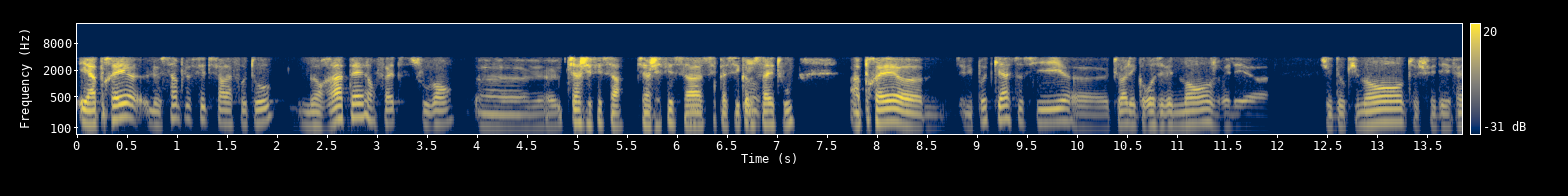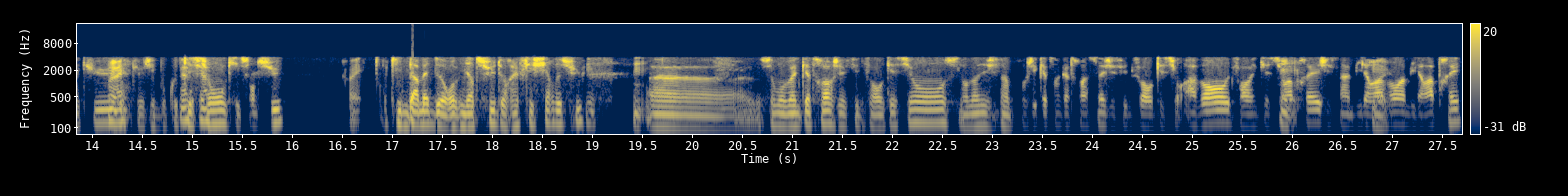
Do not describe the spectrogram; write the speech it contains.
Et après, le simple fait de faire la photo me rappelle en fait souvent, euh, tiens j'ai fait ça, tiens j'ai fait ça, c'est passé comme mhm. ça et tout. Après, euh, les podcasts aussi, euh, tu vois, les gros événements, je vais les, euh, je documente, je fais des FAQ, que j'ai beaucoup de questions qui sont dessus, qui me permettent de revenir dessus, de réfléchir dessus. Euh, sur mon 24 heures, j'ai fait une foire aux questions. L'an dernier, j'ai fait un projet 496, j'ai fait une foire aux questions avant, une foire aux questions après. J'ai fait un bilan avant, un bilan après.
